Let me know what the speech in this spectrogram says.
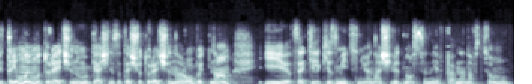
Підтримуємо Туреччину. Ми вдячні за те, що Туреччина робить нам, і це тільки зміцнює наші відносини. Я впевнена в цьому.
